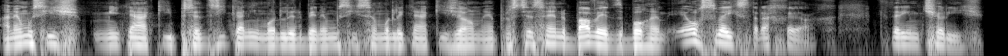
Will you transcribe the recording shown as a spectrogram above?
a nemusíš mít nějaký předříkaný modlitby, nemusíš se modlit nějaký žalmy, prostě se jen bavit s Bohem i o svých strachách, kterým čelíš.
